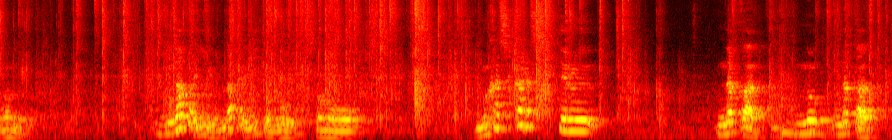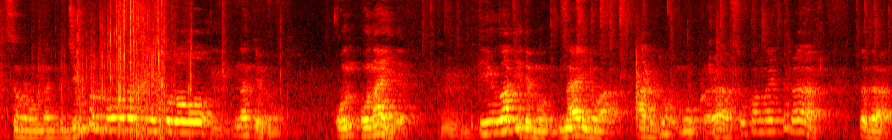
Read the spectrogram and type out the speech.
そのなんだろう仲いいよ仲いいけどその昔から知ってる中の中その？なんて地元の友達ほど、なんていうの？お同いで。っていうわけでもないのはあると思うからそう考えたらただ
